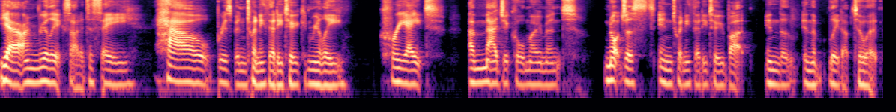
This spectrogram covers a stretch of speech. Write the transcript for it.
yeah, I'm really excited to see how Brisbane 2032 can really create a magical moment, not just in 2032, but in the in the lead up to it.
